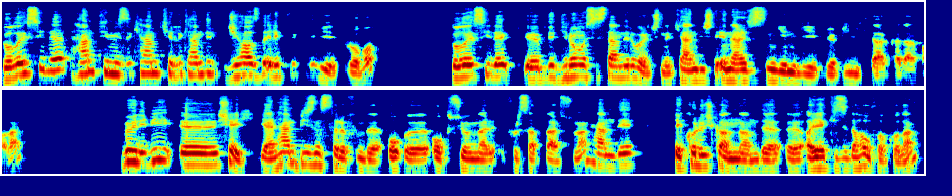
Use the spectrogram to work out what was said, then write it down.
Dolayısıyla hem temizlik hem kirlilik hem de cihazda elektrikli bir robot. Dolayısıyla e, bir de dinamo sistemleri var içinde. Kendi işte enerjisini yenileyebiliyor bir miktar kadar falan. Böyle bir e, şey yani hem business tarafında e, opsiyonlar, fırsatlar sunan hem de ekolojik anlamda ayak izi daha ufak olan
